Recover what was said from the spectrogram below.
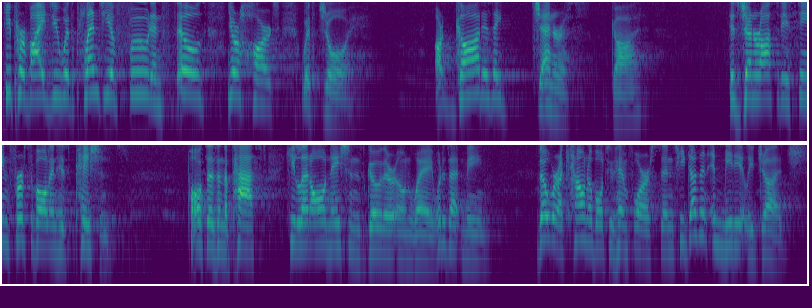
He provides you with plenty of food and fills your heart with joy. Our God is a generous God. His generosity is seen, first of all, in his patience. Paul says in the past, he let all nations go their own way. What does that mean? Though we're accountable to him for our sins, he doesn't immediately judge,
